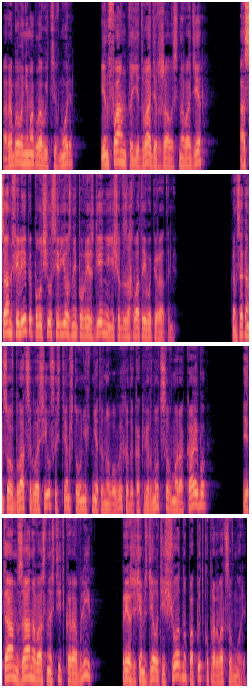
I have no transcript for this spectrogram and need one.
Арабелла не могла выйти в море, инфанта едва держалась на воде, а Сан-Филиппе получил серьезные повреждения еще до захвата его пиратами. В конце концов, Блад согласился с тем, что у них нет иного выхода, как вернуться в Маракайбо и там заново оснастить корабли, прежде чем сделать еще одну попытку прорваться в море.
